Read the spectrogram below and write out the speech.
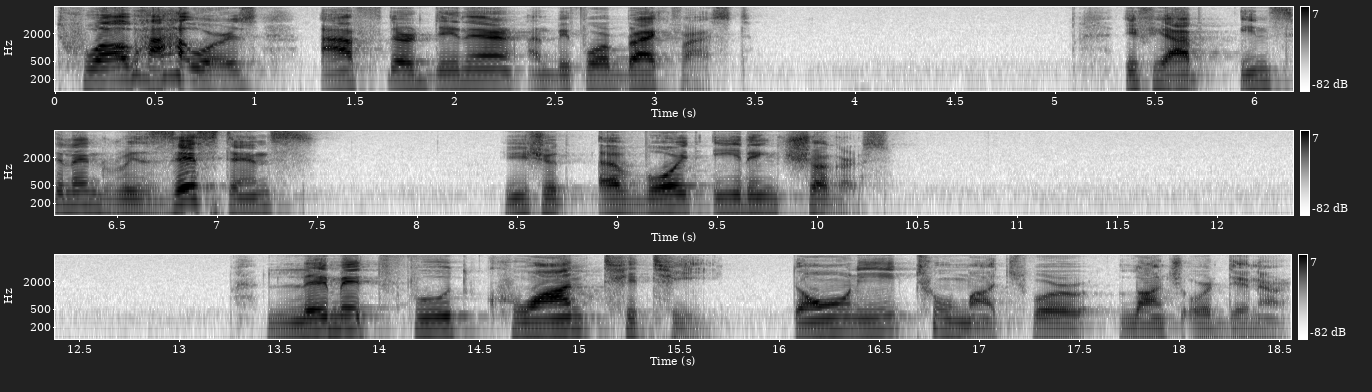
12 hours after dinner and before breakfast. If you have insulin resistance, you should avoid eating sugars. Limit food quantity. Don't eat too much for lunch or dinner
